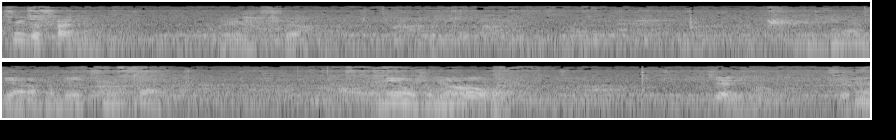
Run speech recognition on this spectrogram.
这个菜没人吃啊，我们今天点了很多青菜，没有什么肉。健康嘛，健康。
